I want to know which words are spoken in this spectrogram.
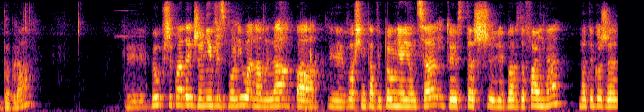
Dobra. Y, Był przypadek, że nie wyzwoliła nam lampa y, właśnie ta wypełniająca i to jest też y, bardzo fajne, dlatego że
